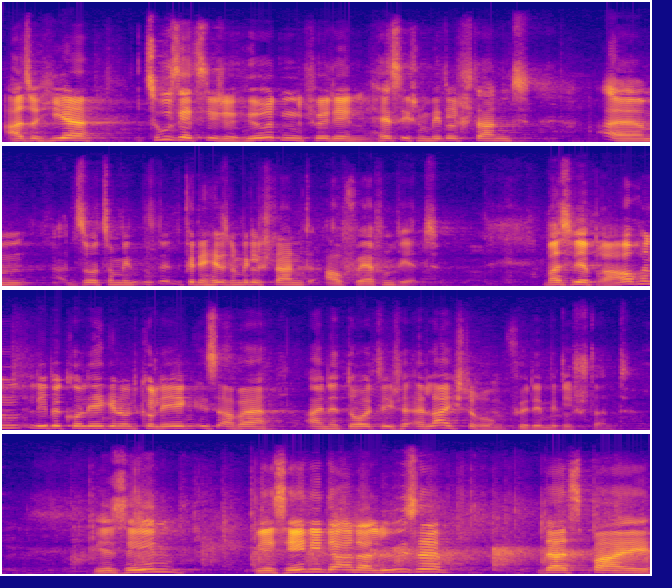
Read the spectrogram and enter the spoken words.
Also hier zusätzliche Hürden für den hessischen Mittelstand, ähm, für den hessischen Mittelstand aufwerfen wird. Was wir brauchen, liebe Kolleginnen und Kollegen, ist aber eine deutliche Erleichterung für den Mittelstand. Wir sehen in der Analyse, dass bei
